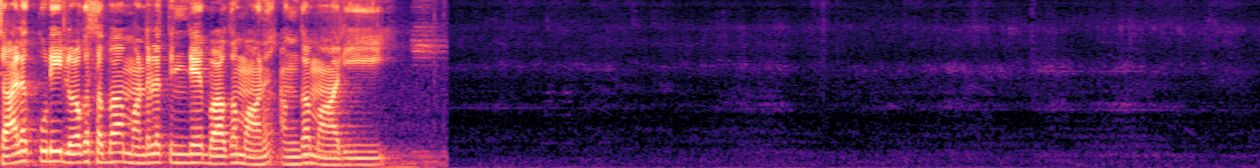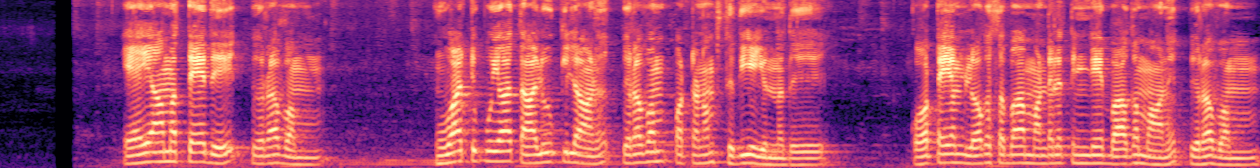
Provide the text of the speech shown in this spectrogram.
ചാലക്കുടി ലോകസഭാ മണ്ഡലത്തിന്റെ ഭാഗമാണ് അങ്കമാലി. ഏഴാമത്തേത് പിറവം. മൂവാറ്റുപുഴ താലൂക്കിലാണ് പിറവം പട്ടണം സ്ഥിതി ചെയ്യുന്നത്. കോട്ടയം ലോകസഭാ മണ്ഡലത്തിന്റെ ഭാഗമാണ് പിറവം.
